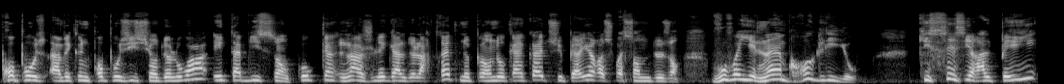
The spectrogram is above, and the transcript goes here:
propose avec une proposition de loi établissant qu'aucun l'âge légal de la retraite ne peut en aucun cas être supérieur à 62 ans. Vous voyez l'imbroglio qui saisira le pays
